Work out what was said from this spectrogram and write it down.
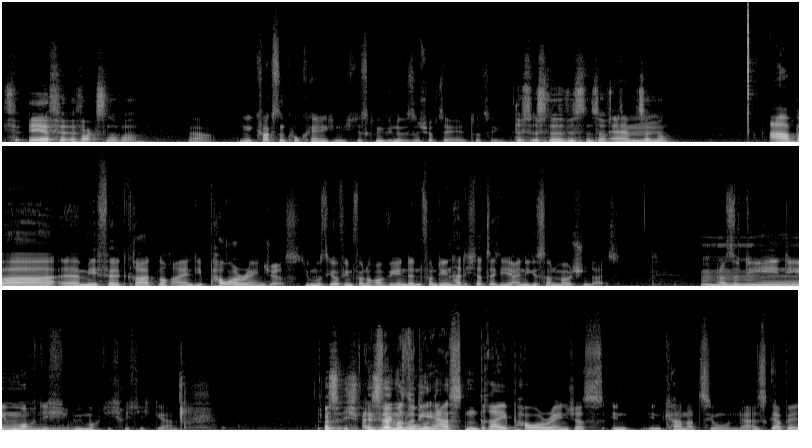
für- eher für Erwachsene war. Ja. Nee, Quacks und Co. kenne ich nicht. Das klingt wie eine Wissenschaftsserie tatsächlich. Das ist eine Wissenschaftssendung. Ähm, Aber äh, mir fällt gerade noch ein, die Power Rangers. Die muss ich auf jeden Fall noch erwähnen, denn von denen hatte ich tatsächlich einiges an Merchandise. Also die, die Mm. mochte ich, die mochte ich richtig gern. Also ich, Also ich sag mal so die ersten drei Power Rangers in, Inkarnationen. Ja, es gab ja,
